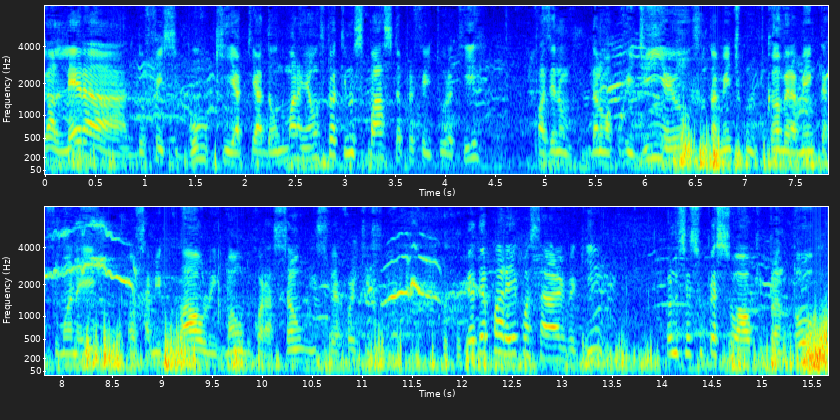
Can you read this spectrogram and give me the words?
Galera do Facebook, aqui é Adão do Maranhão, estou aqui no espaço da prefeitura aqui, fazendo, dando uma corridinha, eu juntamente com o cameraman que está filmando aí, nosso amigo Paulo, irmão do coração, isso é fortíssimo. Eu deparei com essa árvore aqui, eu não sei se o pessoal que plantou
